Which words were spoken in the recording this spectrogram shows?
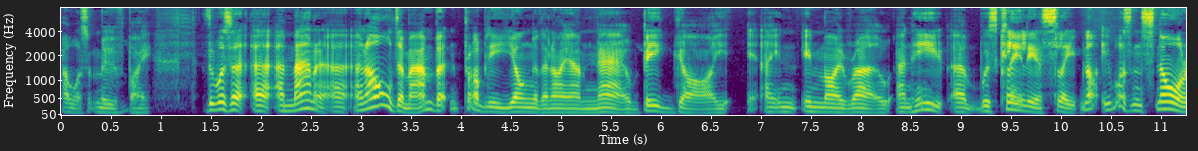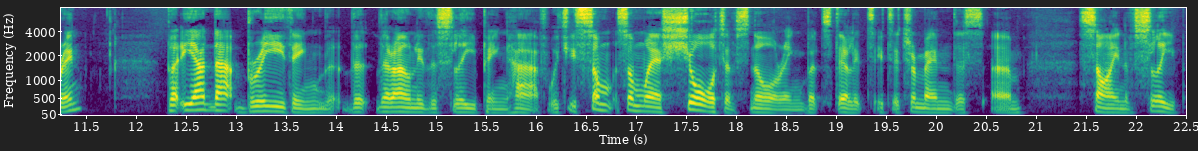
I wasn't moved by. There was a, a, a man, a, an older man, but probably younger than I am now, big guy in in my row, and he uh, was clearly asleep. Not he wasn't snoring, but he had that breathing that, that, that only the sleeping have, which is some somewhere short of snoring, but still it's it's a tremendous um, sign of sleep.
